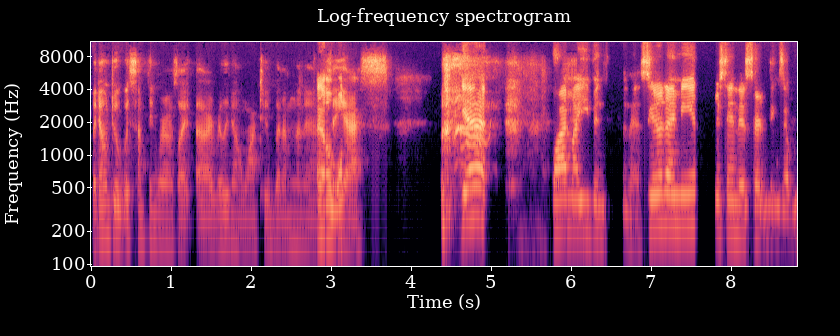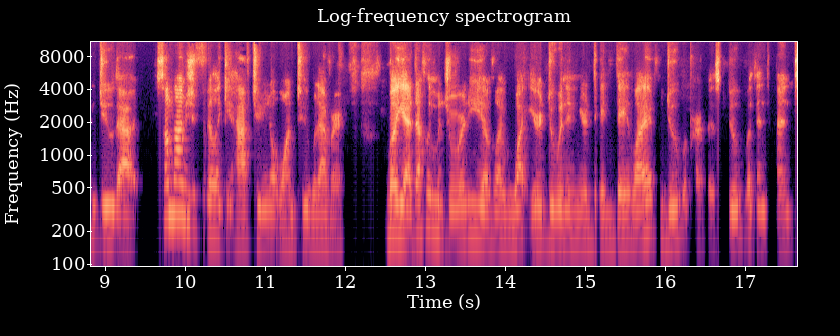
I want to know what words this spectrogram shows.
But don't do it with something where I was like, uh, I really don't want to, but I'm gonna say want- yes. yeah. Why am I even doing this? You know what I mean? Understand there's certain things that we do that sometimes you feel like you have to, you don't want to, whatever. But yeah, definitely majority of like what you're doing in your day-to-day life, do it with purpose, do it with intent,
